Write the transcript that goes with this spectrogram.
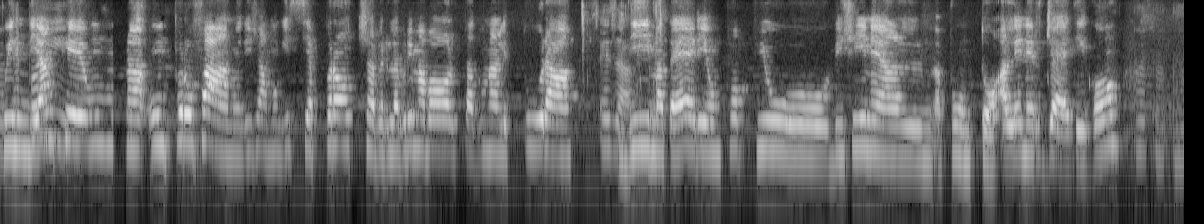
Quindi Mm, E poi- anche un, un profano, diciamo, chi si approccia per la prima volta ad una lettura Esatto. di materie un po' più vicine al, appunto all'energetico, Mm,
